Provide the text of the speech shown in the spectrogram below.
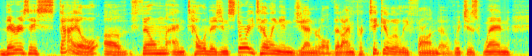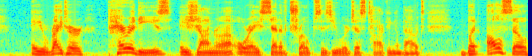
there is a style of film and television storytelling in general that I'm particularly fond of, which is when a writer parodies a genre or a set of tropes, as you were just talking about, but also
